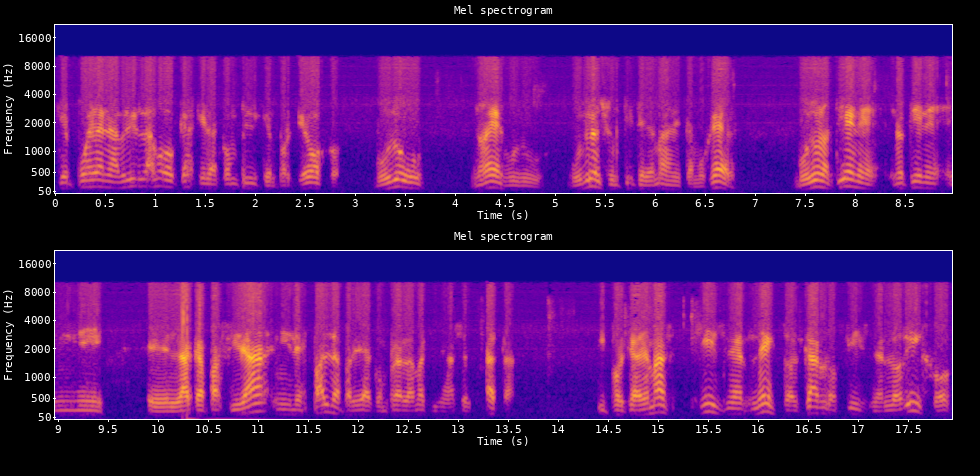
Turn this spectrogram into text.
que puedan abrir la boca que la compliquen, porque ojo, vudú no es vudú, vudú es un títere más de esta mujer. Vudú no tiene, no tiene ni eh, la capacidad ni la espalda para ir a comprar la máquina de hacer plata. y porque además Kirchner, Néstor Carlos Kirchner, lo dijo,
